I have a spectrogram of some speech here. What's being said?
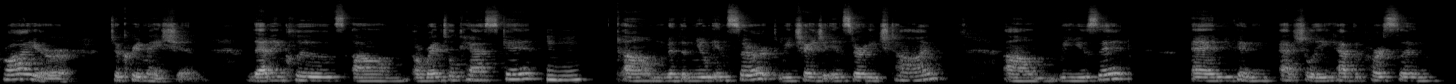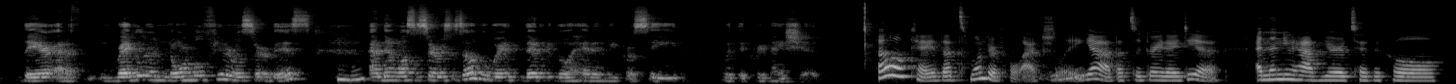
prior to cremation. That includes um, a rental casket hmm um, with a new insert. We change the insert each time um, we use it. And you can actually have the person there at a regular, normal funeral service. hmm And then once the service is over with, then we go ahead and we proceed with the cremation. Oh, okay, that's wonderful. Actually, Mhm. yeah, that's a great idea. And then you have your typical.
